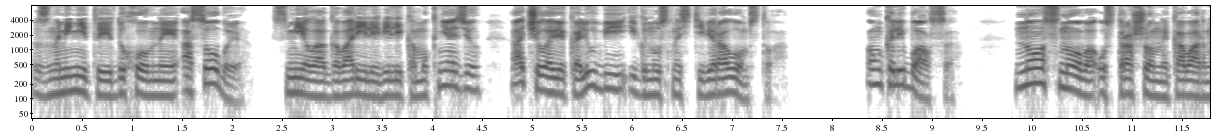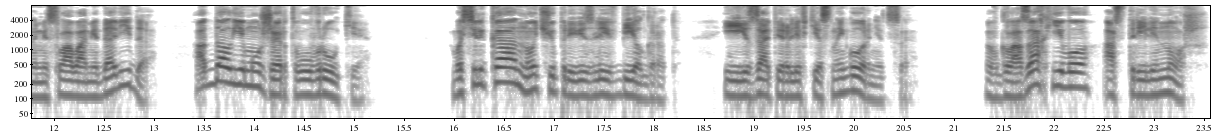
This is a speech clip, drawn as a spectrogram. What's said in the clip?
Знаменитые духовные особы смело говорили великому князю о человеколюбии и гнусности вероломства. Он колебался, но, снова устрашенный коварными словами Давида, отдал ему жертву в руки. Василька ночью привезли в Белгород и заперли в тесной горнице. В глазах его острили нож.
